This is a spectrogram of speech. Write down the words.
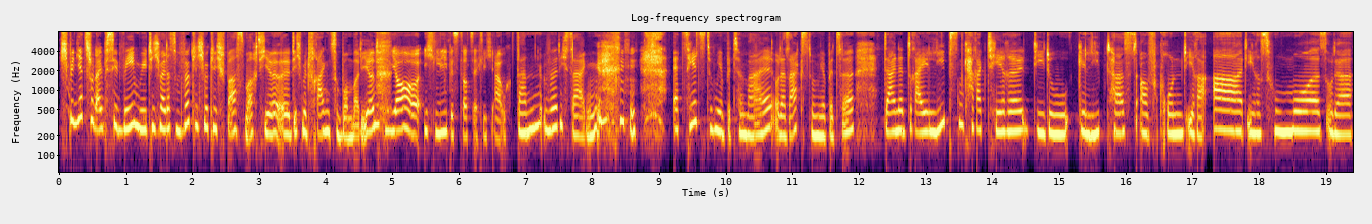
ich bin jetzt schon ein bisschen wehmütig, weil das wirklich, wirklich Spaß macht, hier äh, dich mit Fragen zu bombardieren. Ja, ich liebe es tatsächlich auch. Dann würde ich sagen, erzählst du mir bitte mal oder sagst du mir bitte deine drei liebsten Charaktere, die du geliebt hast aufgrund ihrer Art, ihres Humors oder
